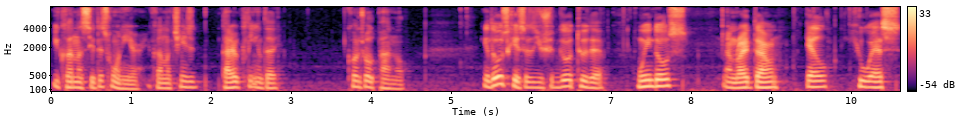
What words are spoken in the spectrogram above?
you cannot see this one here. You cannot change it directly in the control panel. In those cases you should go to the windows and write down lusrmgr.msc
